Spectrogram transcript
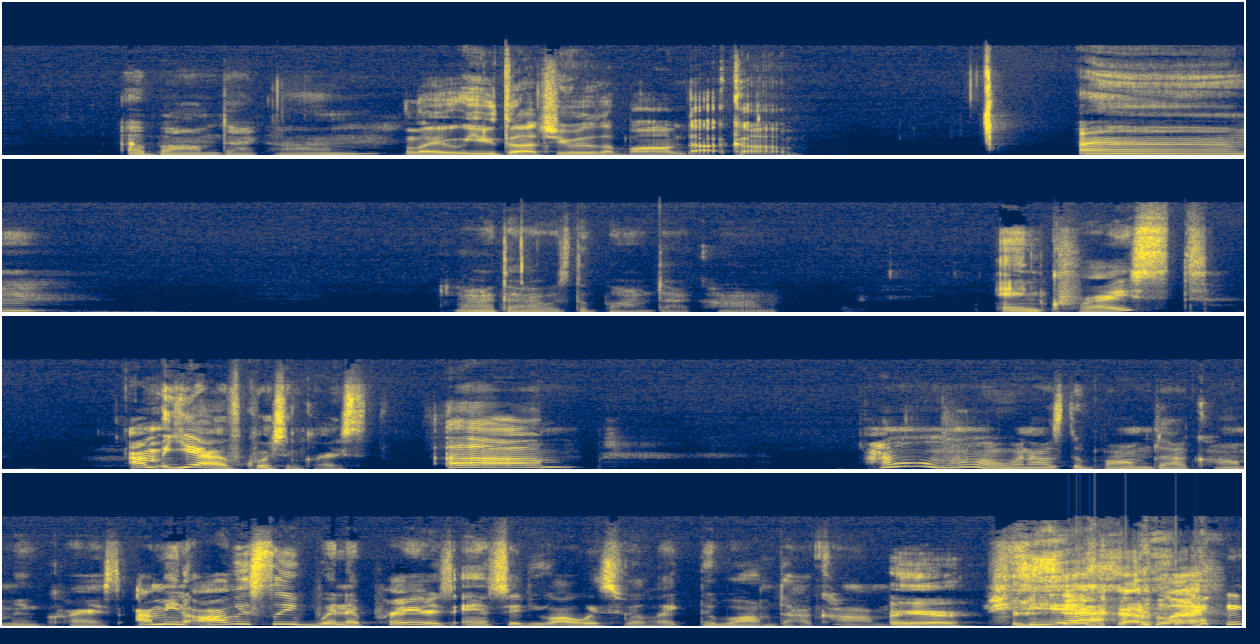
A bomb.com. Like you thought she was a bomb.com. Um, I thought I was the bomb.com. In Christ? Um, yeah, of course, in Christ. Um, I don't know when I was the bomb.com in Christ. I mean, obviously, when a prayer is answered, you always feel like the bomb.com. Yeah. yeah, like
